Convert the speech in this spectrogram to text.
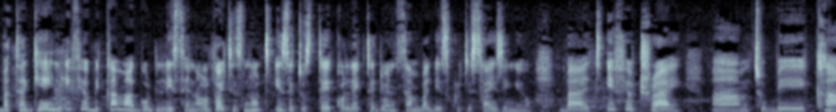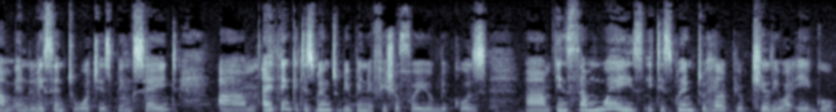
But again, if you become a good listener, although it is not easy to stay collected when somebody is criticizing you, but if you try um, to be calm and listen to what is being said, um, I think it is going to be beneficial for you because um, in some ways it is going to help you kill your ego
